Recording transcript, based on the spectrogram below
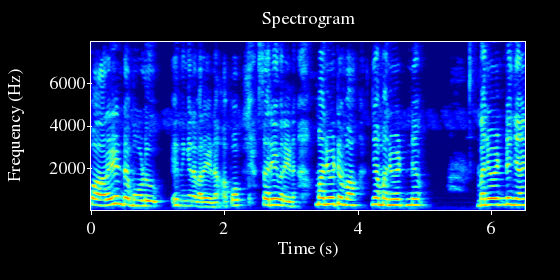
പറയണ്ട മോളു എന്നിങ്ങനെ പറയണം. അപ്പോൾ സരി പറയണം മനുവേട്ടൻ വാ ഞാൻ മനുവേട്ടന് മനുവേട്ടന് ഞാൻ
